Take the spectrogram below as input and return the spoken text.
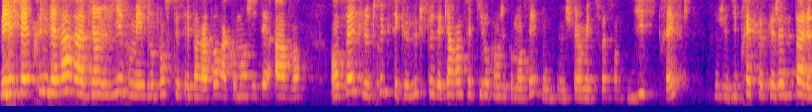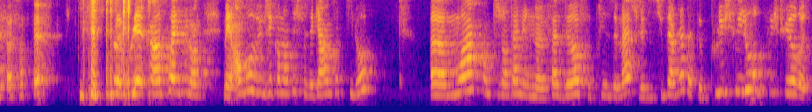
Mais je vais être une des rares à bien le vivre, mais je pense que c'est par rapport à comment j'étais avant. En fait, le truc, c'est que vu que je pesais 47 kilos quand j'ai commencé, donc euh, je fais 1m70 presque, je dis presque parce que j'aime pas le 69. Je voulais être un poil plus grande. Mais en gros, vu que j'ai commencé, je faisais 47 kilos. Euh, moi, quand j'entame une phase de off ou de prise de masse, je le vis super bien parce que plus je suis lourde, plus je suis heureuse.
